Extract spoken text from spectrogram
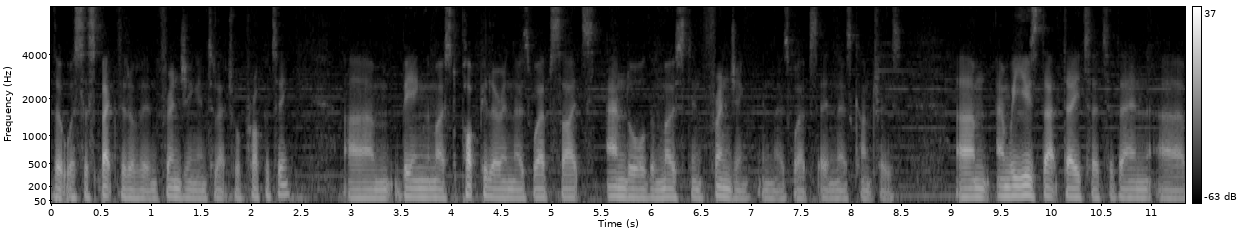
that were suspected of infringing intellectual property, um, being the most popular in those websites and or the most infringing in those, webs in those countries. Um, and we used that data to then uh,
